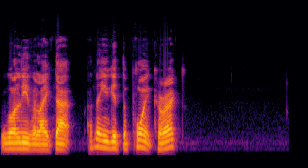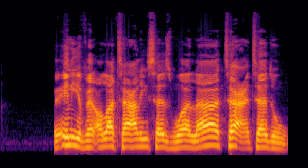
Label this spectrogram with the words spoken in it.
we're gonna leave it like that. I think you get the point, correct? In any event, Allah Ta'ala says, وَلَا تَعْتَدُوا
